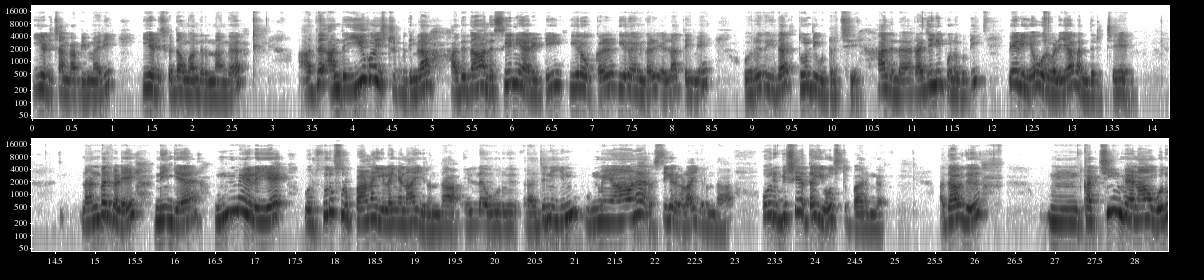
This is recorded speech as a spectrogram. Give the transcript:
ஈ அடித்தாங்க அப்படி மாதிரி. ஈ அடிச்சுக்கிட்டு தான் உட்காந்துருந்தாங்க அது அந்த ஈகோ இருக்கு பார்த்தீங்களா? அதுதான் அந்த சீனியாரிட்டி ஹீரோக்கள் ஹீரோயின்கள் எல்லாத்தையுமே ஒரு இதை தூண்டி விட்டுருச்சு. அதில் ரஜினி பொண்ணுக்குட்டி வெளியே ஒரு வழியாக வந்துருச்சு. நண்பர்களே நீங்கள் உண்மையிலேயே ஒரு சுறுசுறுப்பான இளைஞனாக இருந்தா இல்லை ஒரு ரஜினியின் உண்மையான ரசிகர்களாக இருந்தால் ஒரு விஷயத்த யோசித்து பாருங்க. அதாவது கட்சியும் வேணாம் ஒரு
